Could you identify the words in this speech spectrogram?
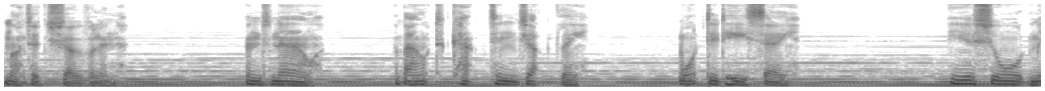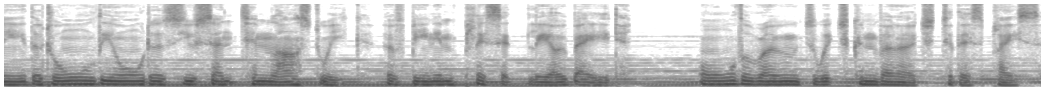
muttered Chauvelin. And now, about Captain Jutley. What did he say? He assured me that all the orders you sent him last week have been implicitly obeyed. All the roads which converge to this place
